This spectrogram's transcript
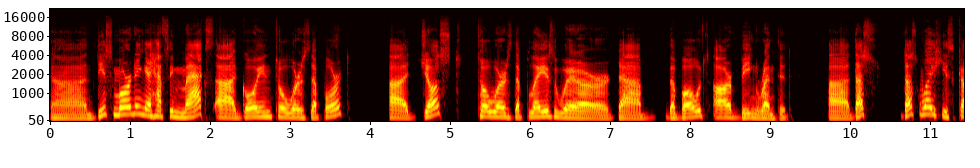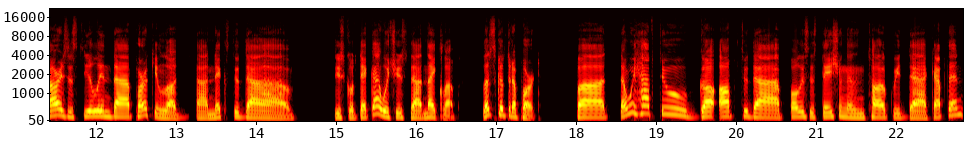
Uh, this morning, I have seen Max uh, going towards the port, uh, just towards the place where the the boats are being rented. Uh, that's that's why his car is still in the parking lot uh, next to the discoteca, which is the nightclub. Let's go to the port. But then we have to go up to the police station and talk with the captain.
